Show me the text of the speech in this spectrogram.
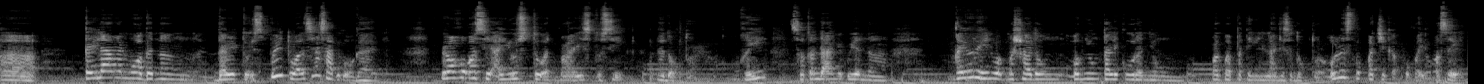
ah, kailangan mo agad ng direct to spiritual, sinasabi ko agad. Pero ako kasi, I used to advise to seek the doctor. Okay? So tandaan niyo po yan na kayo rin, wag masyadong, wag niyong talikuran yung pagpapatingin lagi sa doktor. Always magpa-check up po kayo kasi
